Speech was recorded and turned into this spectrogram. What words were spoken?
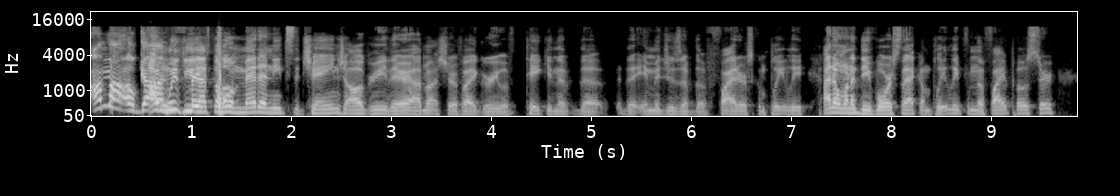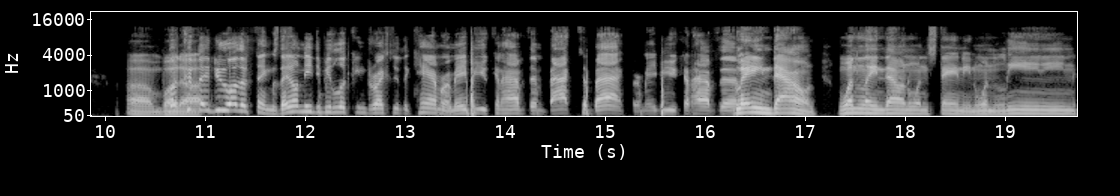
I'm not a guy. I'm with you that the whole meta needs to change. I'll agree there. I'm not sure if I agree with taking the the the images of the fighters completely. I don't want to divorce that completely from the fight poster. Um, but but, could uh, they do other things? They don't need to be looking directly at the camera. Maybe you can have them back to back, or maybe you could have them. laying down, one laying down, one standing, one leaning,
